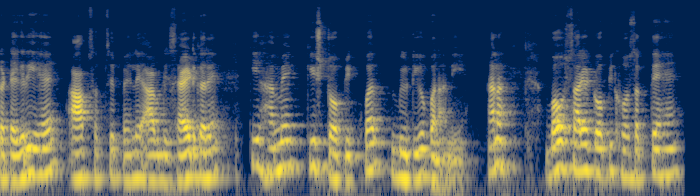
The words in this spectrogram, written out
कैटेगरी है, आप सबसे पहले आप डिसाइड करें कि हमें किस टॉपिक पर वीडियो बनानी है है ना? बहुत सारे टॉपिक हो सकते हैं।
